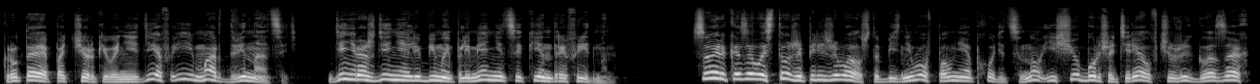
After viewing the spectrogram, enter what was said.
крутое подчеркивание дев и март-12, день рождения любимой племянницы Кендры Фридман. Сойер, казалось, тоже переживал, что без него вполне обходится, но еще больше терял в чужих глазах,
